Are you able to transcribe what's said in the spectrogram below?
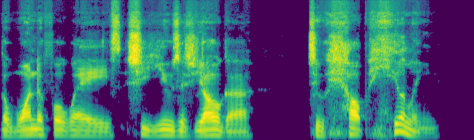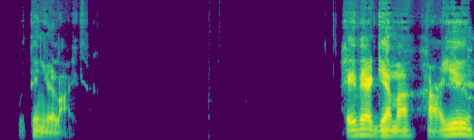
the wonderful ways she uses yoga to help healing within your life. Hey there, Gemma. How are you?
